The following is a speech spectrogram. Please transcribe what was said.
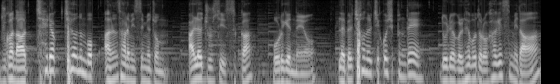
누가 나 체력 채우는 법 아는 사람 있으면 좀 알려줄 수 있을까? 모르겠네요. 레벨 1000을 찍고 싶은데 노력을 해보도록 하겠습니다.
